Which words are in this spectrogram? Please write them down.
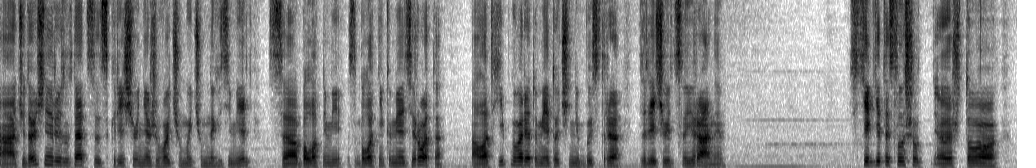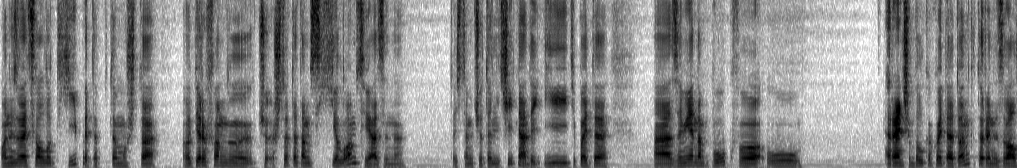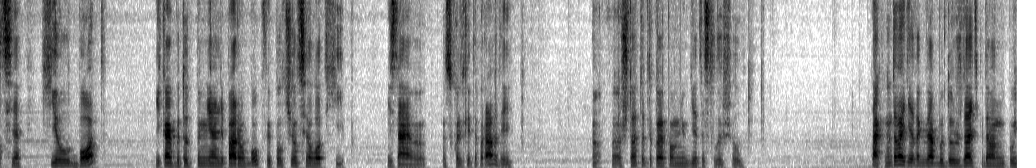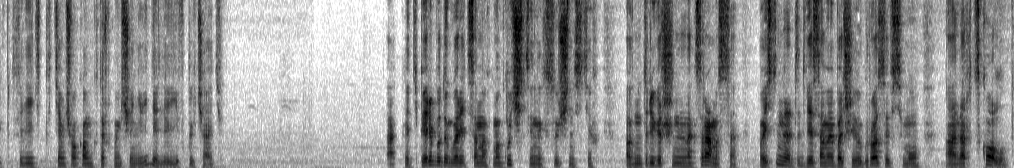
А, чудовищный результат скрещивания живой чумы чумных земель с, болотными, с болотниками Азерота. А Латхип, говорят, умеет очень быстро залечивать свои раны. Кстати, я где-то слышал, э, что он называется Латхип, это потому что, во-первых, он э, что-то там с хилом связано. То есть там что-то лечить надо. И типа это а, замена букв у... Раньше был какой-то аддон, который назывался Healbot. И как бы тут поменяли пару букв, и получился Лотхип. Не знаю, насколько это правдой. Ну, э, что-то такое, я помню, где-то слышал. Так, ну давайте я тогда буду ждать, когда он будет подходить к тем чувакам, которых мы еще не видели, и включать. Так, а теперь буду говорить о самых могущественных сущностях а внутри вершины Наксрамоса. Воистину, это две самые большие угрозы всему а, Нардсколу.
